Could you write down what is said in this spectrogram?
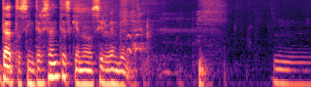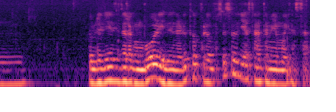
Datos interesantes que no sirven de nada. Mm, hablaría de Dragon Ball y de Naruto, pero pues eso ya está también muy gastado.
